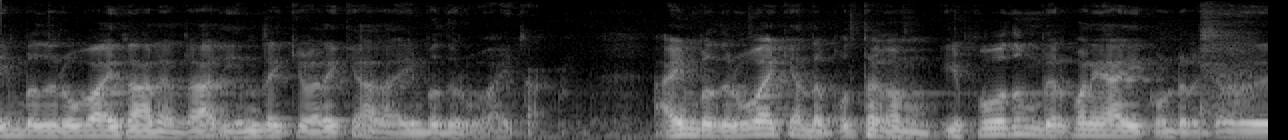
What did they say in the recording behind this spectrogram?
ஐம்பது ரூபாய் தான் என்றார். இன்றைக்கு வரைக்கும் அது ஐம்பது ரூபாய் தான். ஐம்பது ரூபாய்க்கு அந்த புத்தகம் இப்போதும் விற்பனையாகி கொண்டிருக்கிறது.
